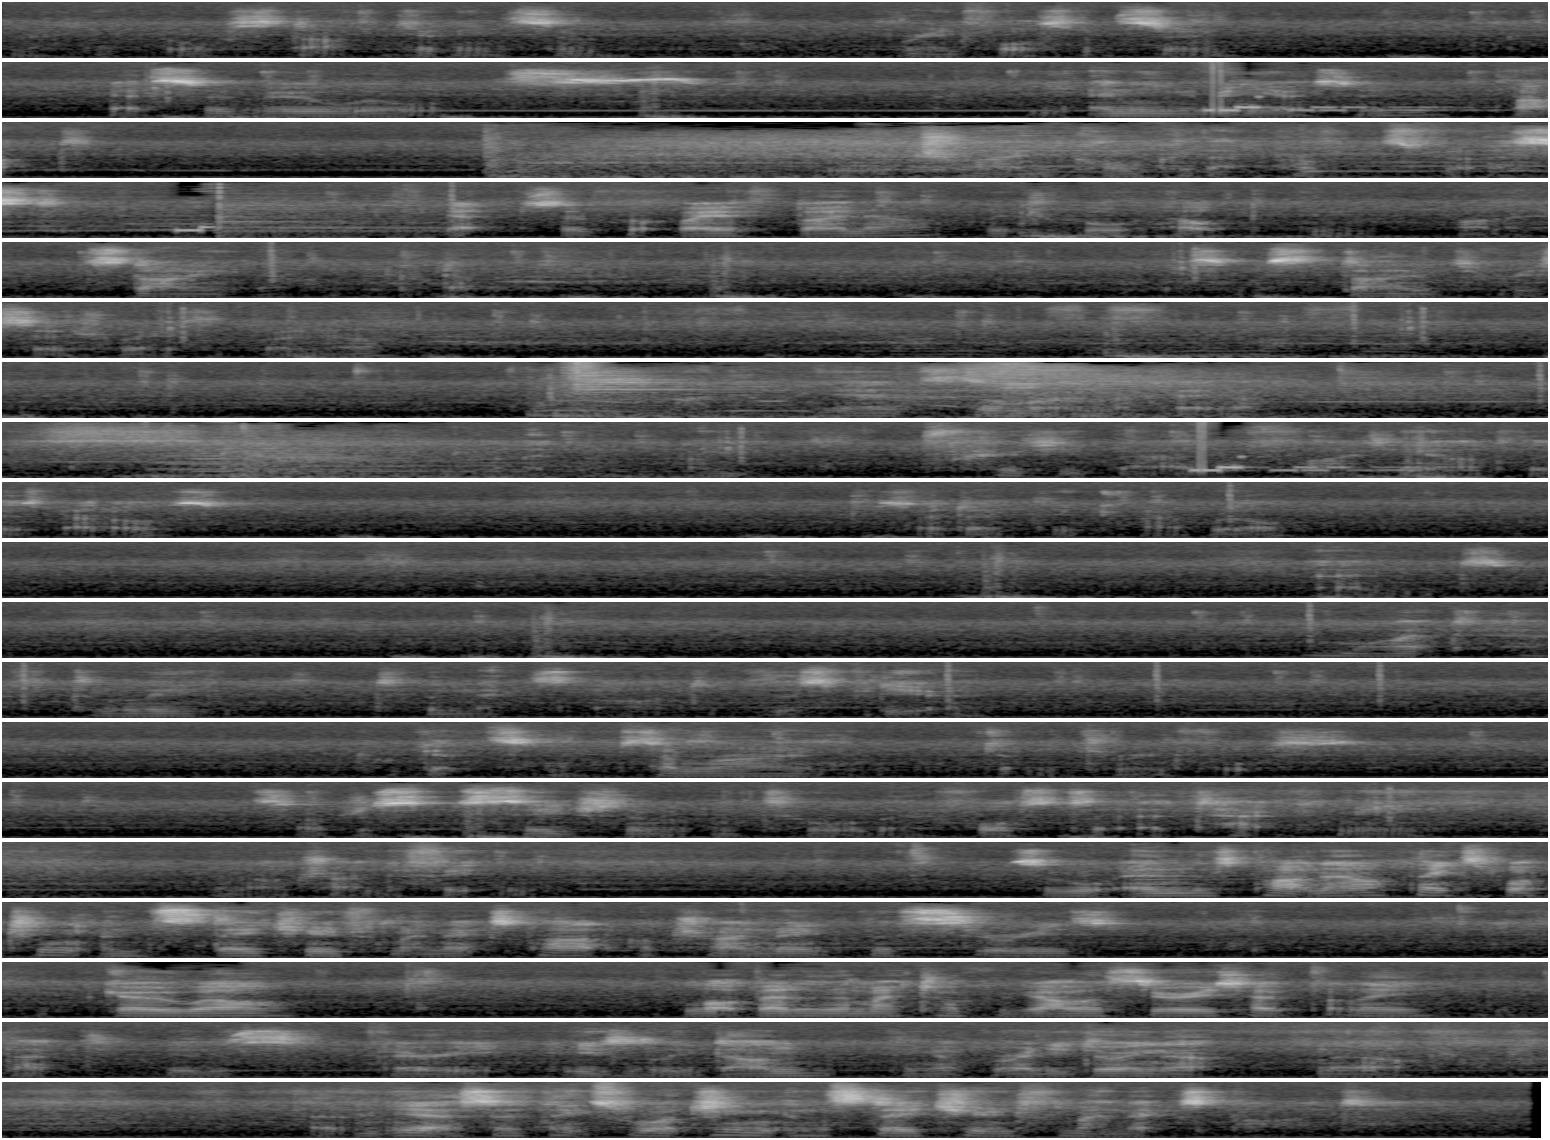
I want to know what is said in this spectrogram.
And I think we'll start getting some reinforcements soon. Yeah, so we will be ending the video soon, but we will try and conquer that province first. Yep, so we've got Way of Bow now, which will help in oh no, starting so I'm starting to research Way of the now. Yeah, it's still not in my favour. I'm pretty bad at fighting out those battles. So I don't think I will. And might have to leave it to the next part of this video. Get some samurai, get them to reinforce. So I'll just siege them until they're forced to attack me and I'll try and defeat them. So we'll end this part now. Thanks for watching and stay tuned for my next part. I'll try and make this series go well. A lot better than my Tokugawa series, hopefully. That is very easily done. I think I'm already doing that now. And yeah, so thanks for watching and stay tuned for my next part.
